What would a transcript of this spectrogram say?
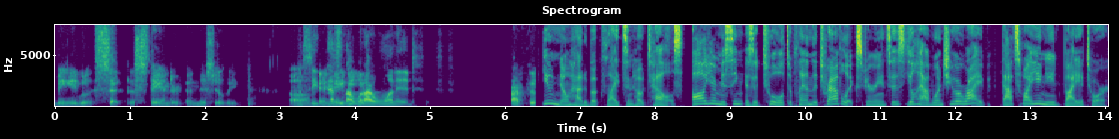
being able to set the standard initially. Um, see, that's not what I wanted. I Feel- you know how to book flights and hotels. All you're missing is a tool to plan the travel experiences you'll have once you arrive. That's why you need Viator.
